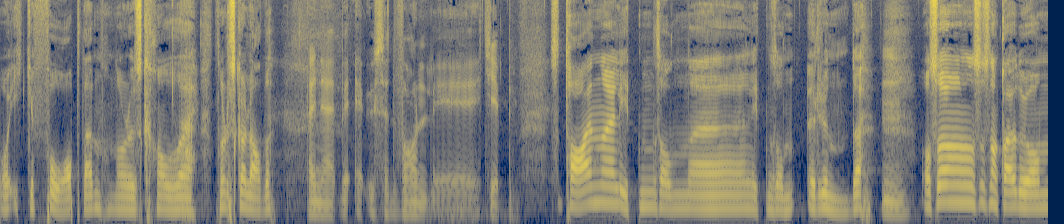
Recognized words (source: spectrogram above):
og ikke få opp den når du skal, når du skal lade. Den er, er usedvanlig kjip. Så ta en eh, liten sånn, eh, en liten sånn runde. Mm. Og så, så snakka jo du om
